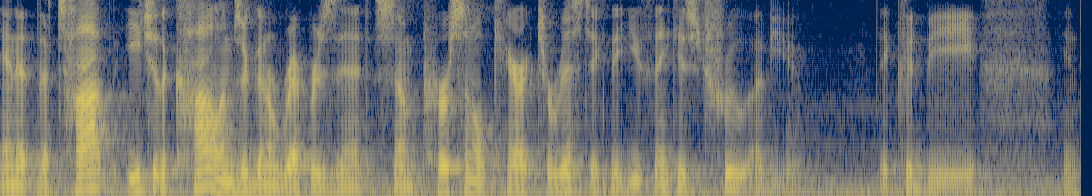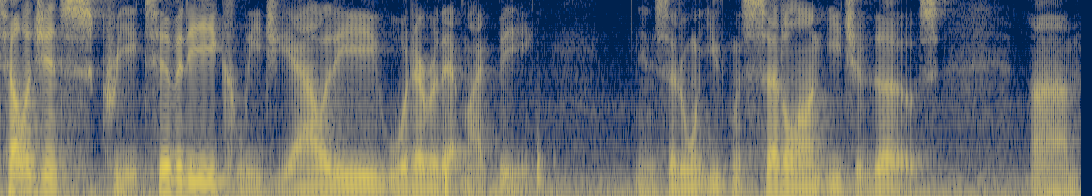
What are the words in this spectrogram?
And at the top, each of the columns are going to represent some personal characteristic that you think is true of you. It could be intelligence, creativity, collegiality, whatever that might be. And so you can settle on each of those um,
